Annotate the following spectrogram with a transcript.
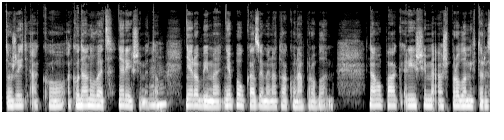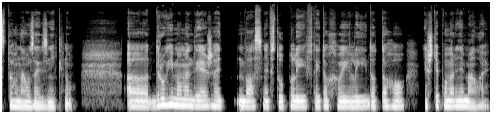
to žiť ako, ako danú vec. Neriešime to. Mm-hmm. Nerobíme, nepoukazujeme na to ako na problém. Naopak riešime až problémy, ktoré z toho naozaj vzniknú. Uh, druhý moment je, že vlastne vstúpili v tejto chvíli do toho ešte pomerne malé.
